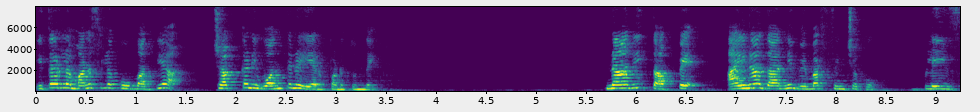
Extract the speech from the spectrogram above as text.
ఇతరుల మనసులకు మధ్య చక్కని వంతెన ఏర్పడుతుంది. నాది తప్పే అయినా దాన్ని విమర్శించకు. ప్లీజ్.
